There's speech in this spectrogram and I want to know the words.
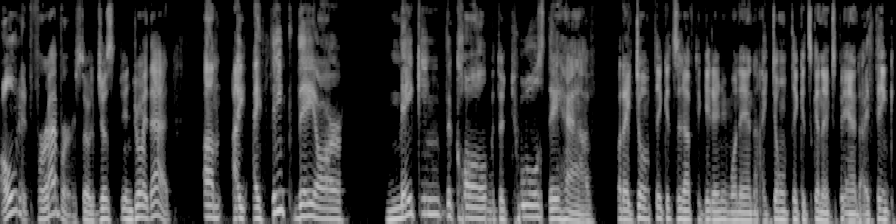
own it forever. So just enjoy that. Um, I I think they are making the call with the tools they have, but I don't think it's enough to get anyone in. I don't think it's going to expand. I think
